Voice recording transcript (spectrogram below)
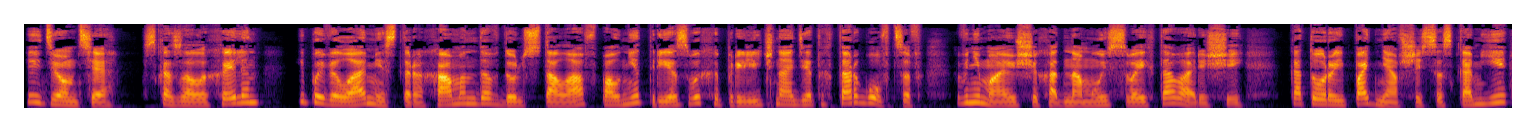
«Идемте», — сказала Хелен и повела мистера Хаммонда вдоль стола вполне трезвых и прилично одетых торговцев, внимающих одному из своих товарищей, который, поднявшись со скамьи,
